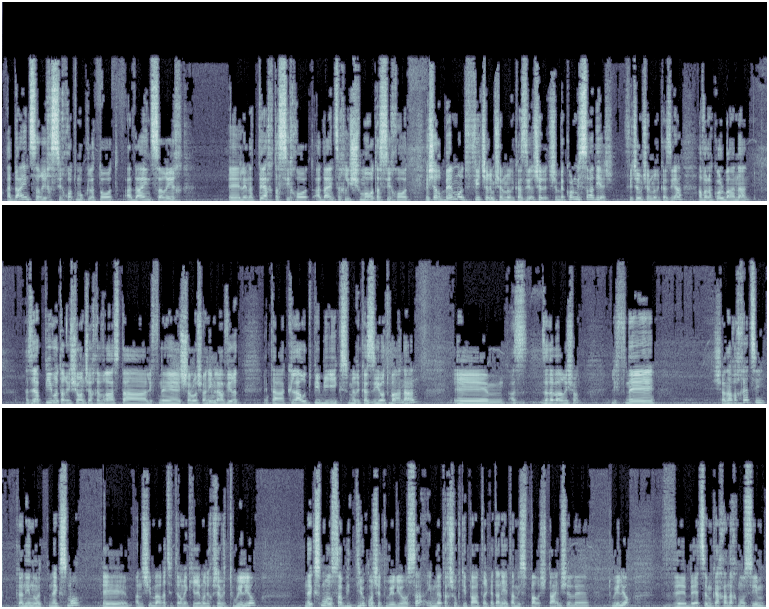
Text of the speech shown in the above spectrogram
עדיין צריך שיחות מוקלטות, עדיין צריך אה, לנתח את השיחות, עדיין צריך לשמור את השיחות. יש הרבה מאוד פיצ'רים של מרכזייה, של, שבכל משרד יש, פיצ'רים של מרכזייה, אבל הכל בענן. אז זה הפיבוט הראשון שהחברה עשתה לפני שלוש שנים, להעביר את, את ה-Cloud PBX, מרכזיות בענן. אה, אז זה דבר ראשון. לפני שנה וחצי קנינו את נקסמו. אה, אנשים בארץ יותר מכירים, אני חושב, את טוויליו. נקסמו עושה בדיוק כמו שטוויליו עושה, עם נתח שוק טיפה יותר קטן, היא הייתה מספר 2 של אה, טוויליו, ובעצם ככה אנחנו עושים,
